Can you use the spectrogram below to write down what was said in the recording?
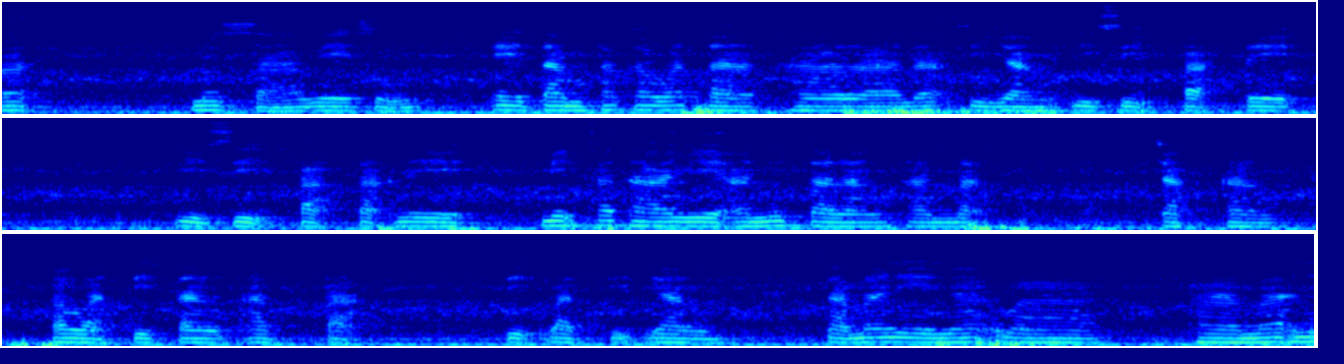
มนุสาเวสุเอตัมภควตาคารานะสิยังอิสิปะเตอิสิปะตะเน มิคทาเยอนุตตรังธรรมจักกังปวัตติตังอัปปะ ติวัตติยังสามเณนะวาพามะเน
